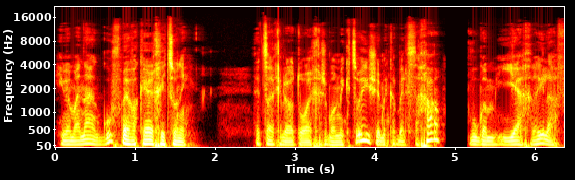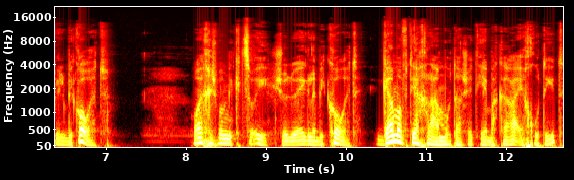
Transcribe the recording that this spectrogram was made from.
היא ממנה גוף מבקר חיצוני. זה צריך להיות רואה חשבון מקצועי שמקבל שכר, והוא גם יהיה אחראי להפעיל ביקורת. רואה חשבון מקצועי שדואג לביקורת גם מבטיח לעמותה שתהיה בקרה איכותית,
